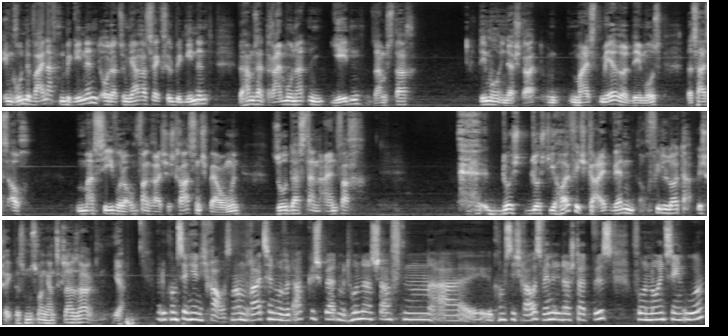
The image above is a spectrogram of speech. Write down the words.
im Grunde Weihnachten beginnend oder zum Jahreswechsel beginnend. Wir haben seit drei Monaten jeden Samstag Demo in der Stadt und meist mehrere Demos. Das heißt auch massiv oder umfangreiche Straßensperrungen, so dass dann einfach durch, durch die Häufigkeit werden auch viele Leute abgeschreckt. Das muss man ganz klar sagen. Ja. Du kommst ja hier nicht raus. Ne? Um 13 Uhr wird abgesperrt mit Hundertschaften. Äh, du kommst nicht raus, wenn du in der Stadt bist, vor 19 Uhr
